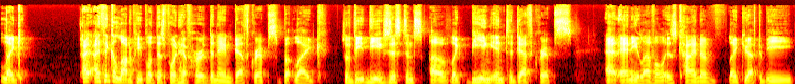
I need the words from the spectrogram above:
like I, I think a lot of people at this point have heard the name Death Grips, but like so the the existence of like being into Death Grips at any level is kind of like you have to be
